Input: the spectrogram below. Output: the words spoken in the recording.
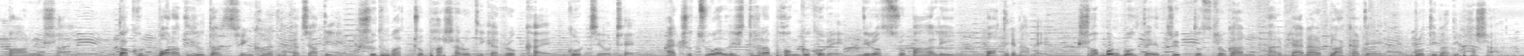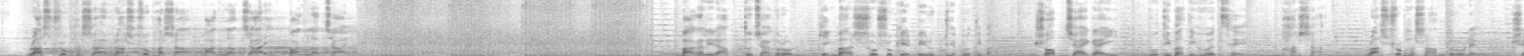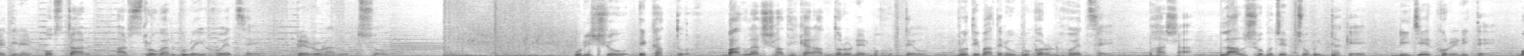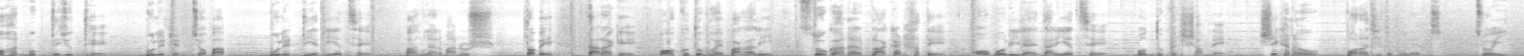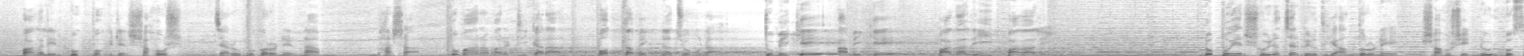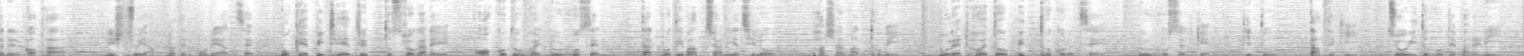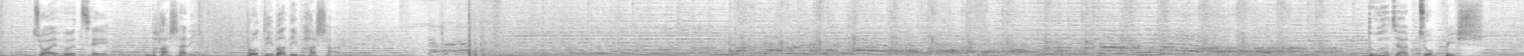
সাল, তখন পরাধীনতার শৃঙ্খলে থাকা জাতি শুধুমাত্র ভাষার অধিকার রক্ষায় গর্জে ওঠে। একশো চুয়াল্লিশ ধারা ভঙ্গ করে নিরস্ত্র বাঙালি পথে নামে। সম্বল বলতে তৃপ্ত স্লোগান আর ব্যানার প্লাকার্ডে প্রতিবাদী ভাষা। রাষ্ট্রভাষা রাষ্ট্রভাষা, বাংলা চাই বাংলা চাই। বাঙালির আত্মজাগরণ কিংবা শোষকের বিরুদ্ধে প্রতিবাদ। সব জায়গায় প্রতিবাদী হয়েছে ভাষা। রাষ্ট্রভাষা আন্দোলনেও সেদিনের পোস্টার আর স্লোগানগুলোই হয়েছে প্রেরণার উৎস। উনিশশো একাত্তর, বাংলার স্বাধিকার আন্দোলনের মুহূর্তেও প্রতিবাদের উপকরণ হয়েছে ভাষা। লাল সবুজের জমিনটাকে নিজের করে নিতে মহান মুক্তিযুদ্ধে বুলেটের জবাব, বুলেট দিয়ে দিয়েছে বাংলার মানুষ। তবে তার আগে অকুতভয় বাঙালি স্লোগান আর প্লাকার্ড হাতে অবলীলায় দাঁড়িয়েছে বন্দুকের সামনে। সেখানেও পরাজিত বুলেট। জয়ী বাঙালির বুক পকেটের সাহস, যার উপকরণের নাম ভাষা। তোমার আমার ঠিকানা, পদ্মা মেঘনা যমুনা। তুমি কে, আমি কে? বাঙালি বাঙালি। নব্বইয়ের স্বৈরাচার বিরোধী আন্দোলনে সাহসী নূর হোসেনের কথা নিশ্চয়ই আপনাদের মনে আছে। বুকে পিঠে দৃপ্ত স্লোগানে অকুতভয় নূর হোসেন, তার প্রতিবাদ জানিয়েছিল ভাষার মাধ্যমেই। বুলেট হয়তো বিদ্ধ করেছে নূর হোসেনকে, কিন্তু তাতে কি জয়িত হতে পারেনি? জয় হয়েছে ভাষারই, প্রতিবাদী ভাষার। দু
